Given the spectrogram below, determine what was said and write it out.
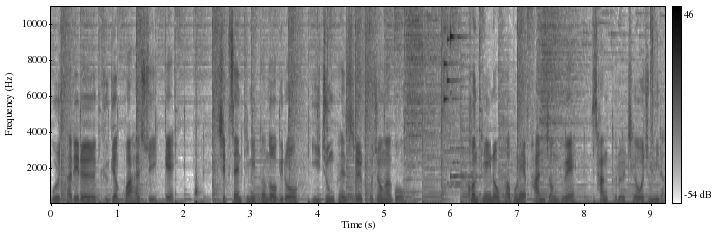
울타리를 규격화할 수 있게 10cm 너비로 이중 펜스를 고정하고 컨테이너 화분의 반 정도의 상토를 채워줍니다.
